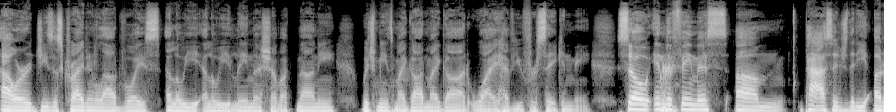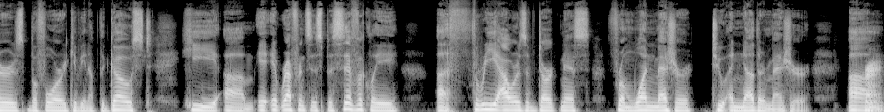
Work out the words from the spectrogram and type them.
hour, Jesus cried in a loud voice, Eloi, Eloi, lema sabachthani, which means, My God, my God, why have you forsaken me? So, in the famous um, passage that he utters before giving up the ghost, he um, it, it references specifically uh, three hours of darkness from one measure to another measure. Um, right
